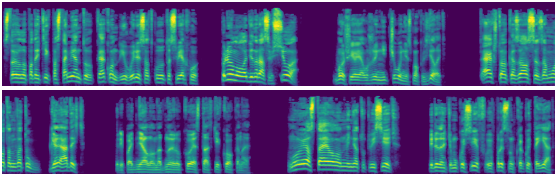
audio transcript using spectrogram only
Стоило подойти к постаменту, как он и вылез откуда-то сверху. Плюнул один раз, и все. Больше я уже ничего не смог сделать. Так что оказался замотан в эту гадость. Приподнял он одной рукой остатки кокона. Ну и оставил он меня тут висеть, перед этим укусив и впрыснув какой-то яд.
